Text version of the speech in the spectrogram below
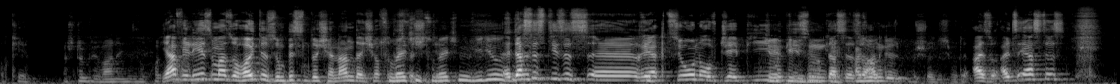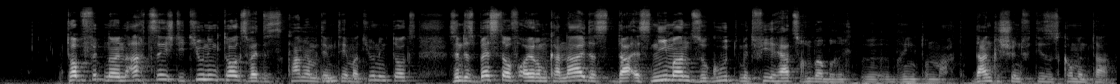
Okay. Ja, Stimmt, wir waren ja hier so Podcast. Ja, wir lesen mal so heute so ein bisschen durcheinander. Ich hoffe, Zu versteht zu welchem Video? Äh, Das ist dieses äh, Reaktion auf JP, mit JP, diesem, okay. dass er so Also- angeschuldigt wurde. Also, als erstes Topfit 89, die Tuning Talks, weil das kam ja mit Mhm. dem Thema Tuning Talks, sind das Beste auf eurem Kanal, das, da es niemand so gut mit viel Herz rüberbringt und macht. Dankeschön für dieses Kommentar.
